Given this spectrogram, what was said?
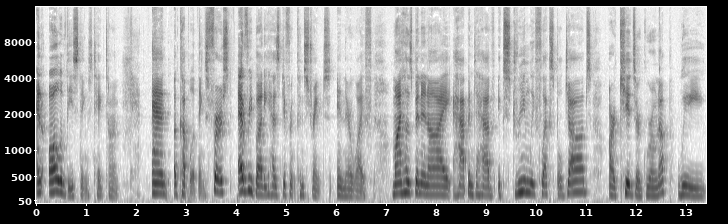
And all of these things take time. And a couple of things. First, everybody has different constraints in their life. My husband and I happen to have extremely flexible jobs. Our kids are grown up. We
